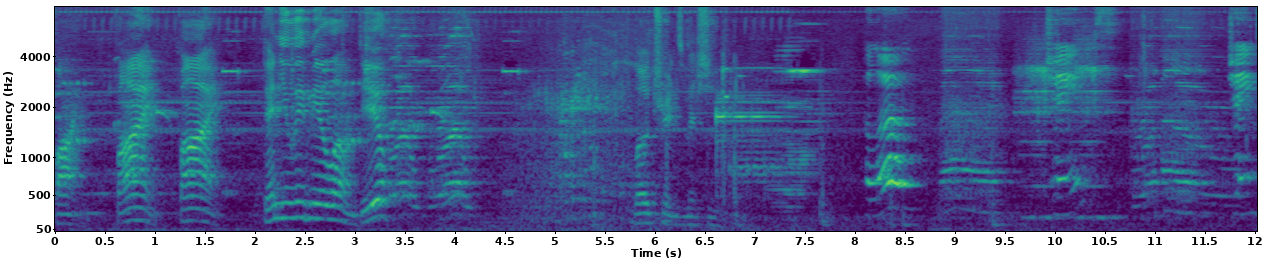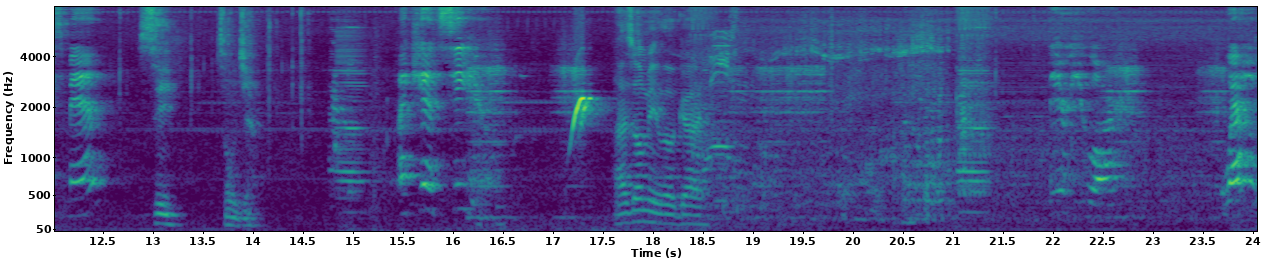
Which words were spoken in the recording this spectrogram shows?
Fine, fine, fine. Then you leave me alone, deal? Load transmission. See, told you. I can't see you. Eyes on me, little guy. There you are. Wow,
